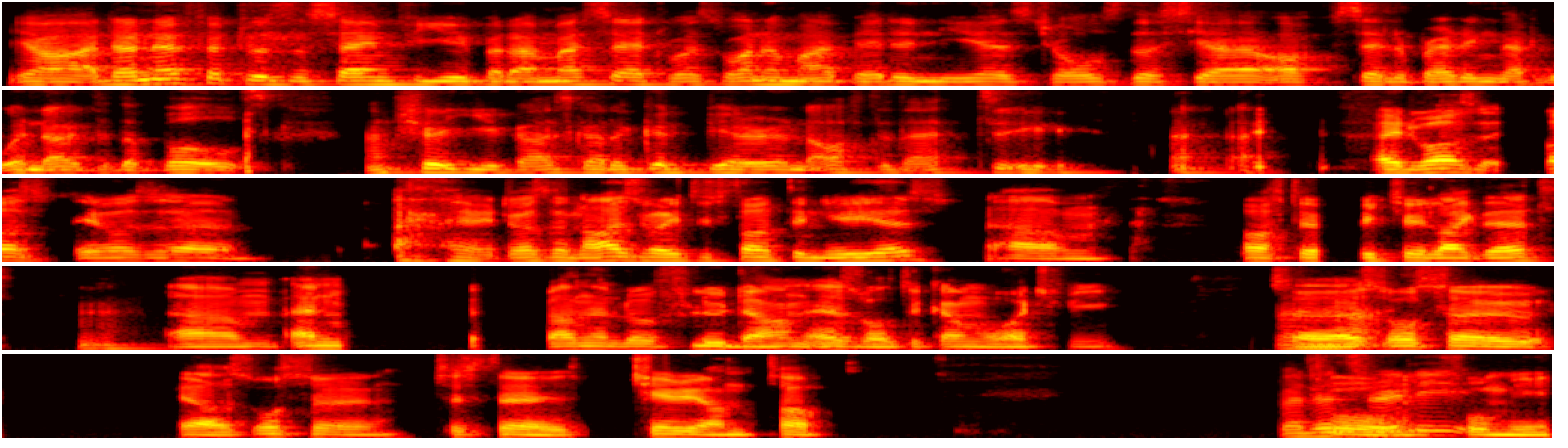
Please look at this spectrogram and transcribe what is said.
Yeah, I don't know if it was the same for you, but I must say it was one of my better New Year's Jules this year of celebrating that win over the Bulls. I'm sure you guys got a good beer in after that too. it was it was it was a it was a nice way to start the New Year's um, after a victory like that. Um, and brother flew down as well to come watch me. So oh, nice. also yeah, it's also just a cherry on top. But for, it's really for me.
